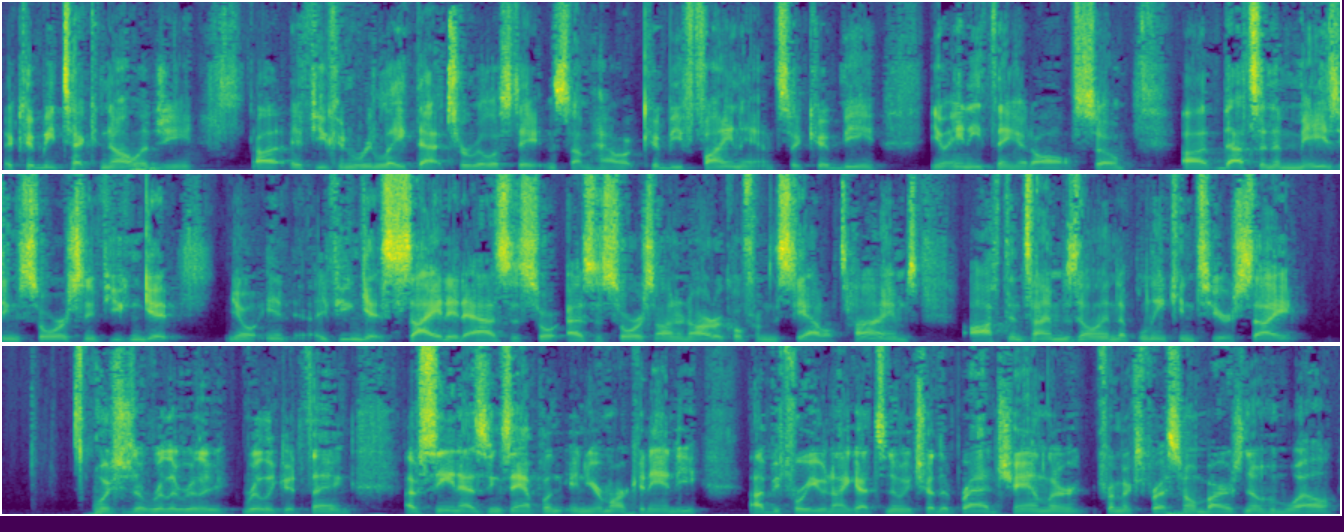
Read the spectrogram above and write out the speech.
It could be technology, uh, if you can relate that to real estate and somehow. It could be finance. It could be you know anything at all. So uh, that's an amazing source. And if you can get you know in, if you can get cited as a as a source on an article from the Seattle Times, oftentimes they'll end up linking to your site which is a really, really, really good thing. I've seen, as an example, in, in your market, Andy, uh, before you and I got to know each other, Brad Chandler from Express Home Buyers know him well.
